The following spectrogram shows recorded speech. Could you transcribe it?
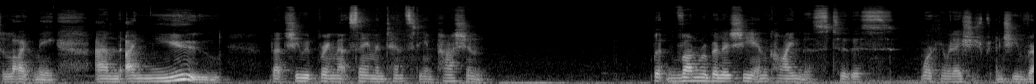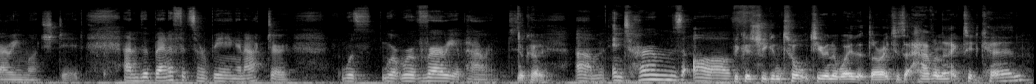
delight me, and I knew that she would bring that same intensity and passion, but vulnerability and kindness to this working relationship, and she very much did. And the benefits of being an actor was were, were very apparent. okay, Um, in terms of because she can talk to you in a way that directors that haven't acted can.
